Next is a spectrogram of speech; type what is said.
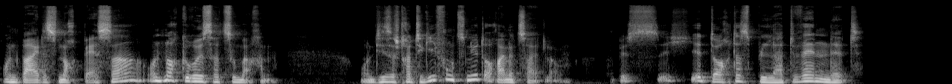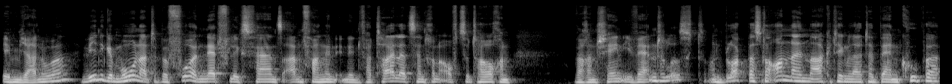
und beides noch besser und noch größer zu machen. Und diese Strategie funktioniert auch eine Zeit lang, bis sich jedoch das Blatt wendet. Im Januar, wenige Monate bevor Netflix-Fans anfangen, in den Verteilerzentren aufzutauchen, waren Shane Evangelist und Blockbuster Online-Marketingleiter Ben Cooper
